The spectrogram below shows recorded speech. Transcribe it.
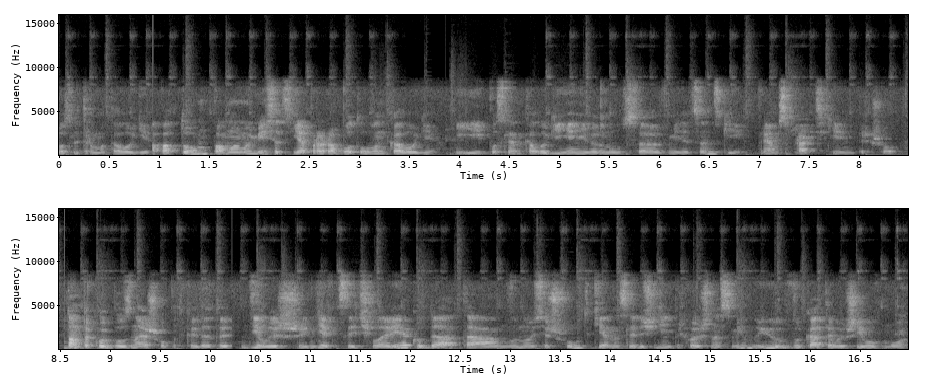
после травматологии. А потом, по-моему, месяц я проработал в онкологии. И после онкологии я не вернулся в медицинский, прям с практики я не пришел. Там такой был, знаешь, опыт, когда ты делаешь инъекции человеку, да, там выносишь шутки, а на следующий день приходишь на смену и выкатываешь его в морг.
